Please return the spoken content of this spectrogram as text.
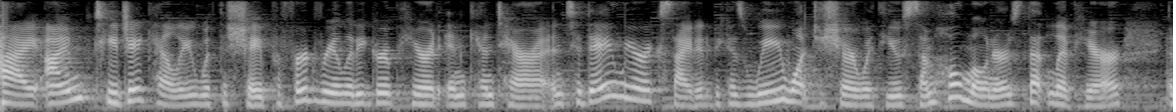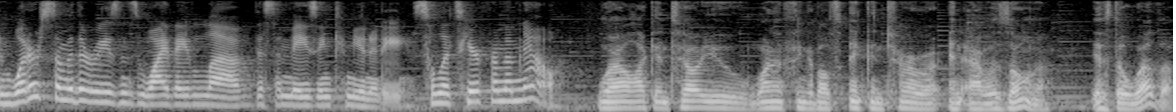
Hi, I'm TJ Kelly with the Shea Preferred Realty Group here at Encanterra, and today we are excited because we want to share with you some homeowners that live here and what are some of the reasons why they love this amazing community. So let's hear from them now. Well, I can tell you one things about Encanterra in Arizona is the weather.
